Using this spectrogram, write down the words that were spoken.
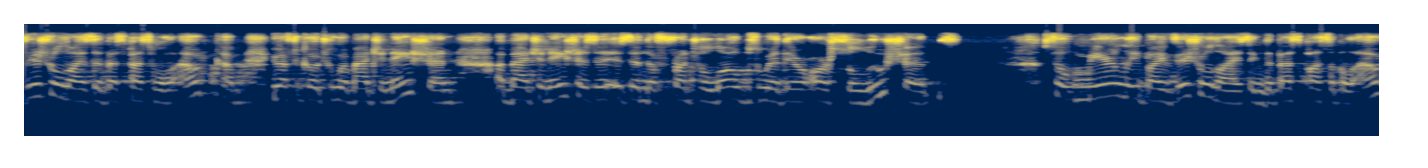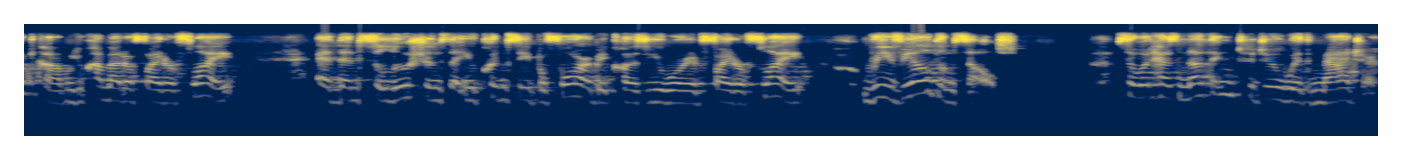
visualize the best possible outcome you have to go to imagination imagination is, in the frontal lobes where there are solutions so merely by visualizing the best possible outcome you come out of fight or flight and then solutions that you couldn't see before because you were in fight or flight reveal themselves so it has nothing to do with magic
